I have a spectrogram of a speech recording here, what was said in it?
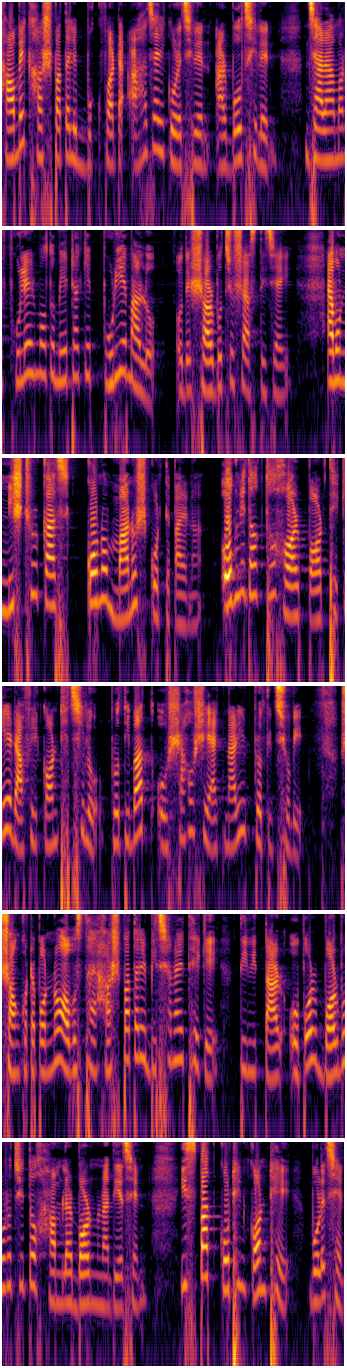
ঢামেক হাসপাতালে বুক ফাটা আহাজারি করেছিলেন আর বলছিলেন, যারা আমার ফুলের মতো মেয়েটাকে পুড়িয়ে মারল, ওদের সর্বোচ্চ শাস্তি চাই। এমন নিষ্ঠুর কাজ কোনো মানুষ করতে পারে না। অগ্নিদগ্ধ হওয়ার পর থেকে রাফির কণ্ঠে ছিল প্রতিবাদ ও সাহসী এক নারীর প্রতিচ্ছবি। সংকটাপন্ন অবস্থায় হাসপাতালে বিছানায় থেকে তিনি তার ওপর বর্বরচিত হামলার বর্ণনা দিয়েছেন। ইস্পাত কঠিন কণ্ঠে বলেছেন,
